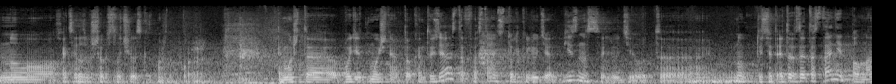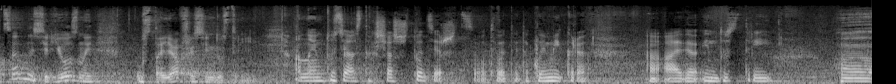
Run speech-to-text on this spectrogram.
но хотелось бы, чтобы случилось как можно позже. Потому что будет мощный отток энтузиастов, останутся только люди от бизнеса, люди от... Э, ну, то есть это, это, станет полноценной, серьезной, устоявшейся индустрией. А на энтузиастах сейчас что держится вот в этой такой микро а, авиаиндустрии? А,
